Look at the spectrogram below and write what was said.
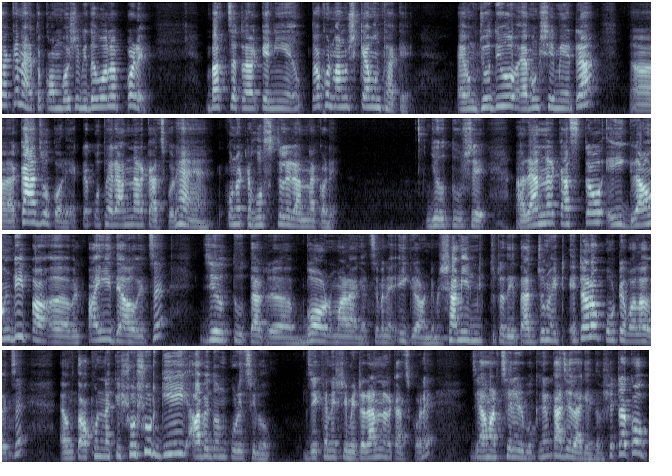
থাকে না, এত কম বয়সে বিধবা বলার পরে, বাচ্চাটাকে নিয়ে তখন মানুষ কেমন থাকে? এবং যদিও, এবং সে মেয়েটা কাজও করে, একটা কোথায় রান্নার কাজ করে হ্যাঁ হ্যাঁ কোনো একটা হোস্টেলে রান্না করে। যেহেতু সে রান্নার কাজটাও এই গ্রাউন্ডেই মানে পাইয়ে দেওয়া হয়েছে, যেহেতু তার বর মারা গেছে মানে এই গ্রাউন্ডে মানে স্বামীর মৃত্যুটা দিয়ে, তার জন্য এট- এটারও কোর্টে বলা হয়েছে, এবং তখন নাকি শ্বশুর গিয়েই আবেদন করেছিল, যেখানে সে মেয়েটা রান্নার কাজ করে, যে আমার ছেলের বুকে কাজে লাগিয়ে দাও। সেটাকেও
